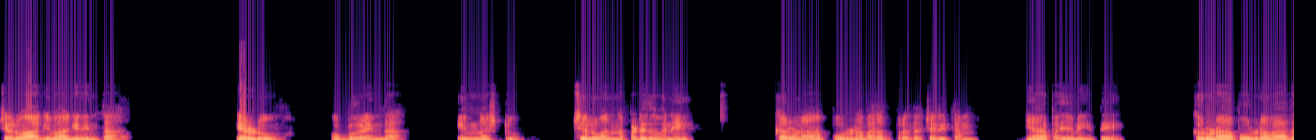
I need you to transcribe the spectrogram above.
ಚೆಲುವಾಗಿ ಬಾಗಿ ನಿಂತ ಎರಡು ಹುಬ್ಬುಗಳಿಂದ ಇನ್ನಷ್ಟು ಚೆಲುವನ್ನ ಪಡೆದವನೇ ಕರುಣಾಪೂರ್ಣ ವರಪ್ರದ ಚರಿತಂ ಜ್ಞಾಪಯ ಮೇತೆ ಕರುಣಾಪೂರ್ಣವಾದ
